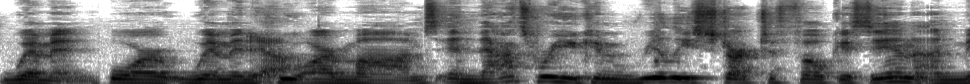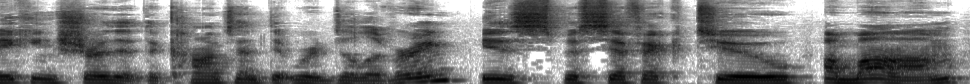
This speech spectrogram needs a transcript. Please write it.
women or women yeah. who are moms. And that's where you can really start to focus in on making sure that the content that we're delivering is specific to a mom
